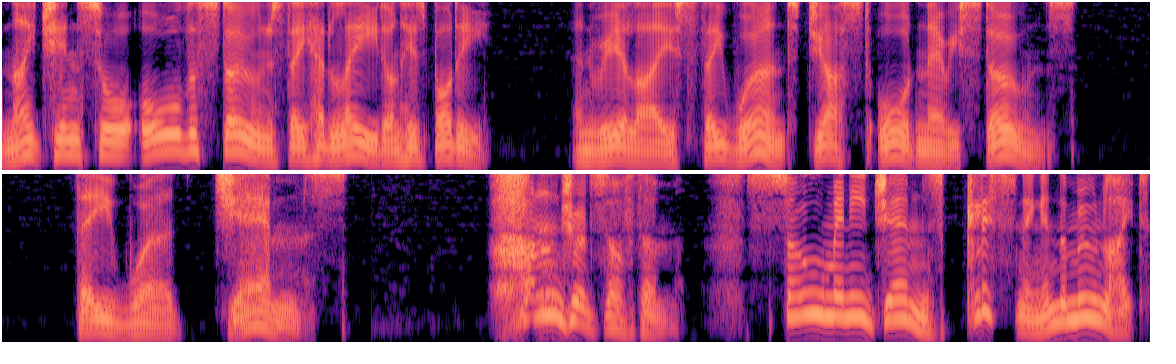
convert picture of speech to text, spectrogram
Naichen saw all the stones they had laid on his body, and realized they weren't just ordinary stones. They were gems. Hundreds of them. So many gems glistening in the moonlight.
